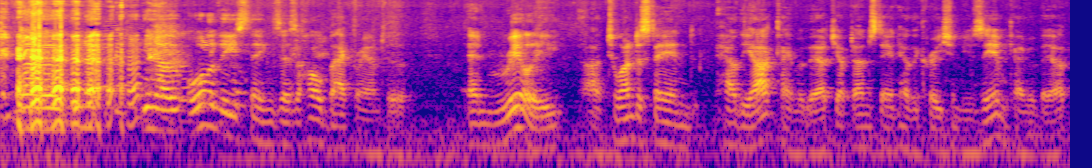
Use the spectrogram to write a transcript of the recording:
you, know, you know, all of these things. There's a whole background to it, and really, uh, to understand how the Ark came about, you have to understand how the Creation Museum came about,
